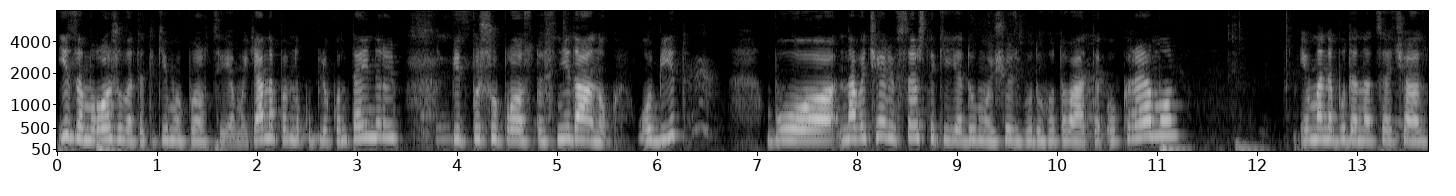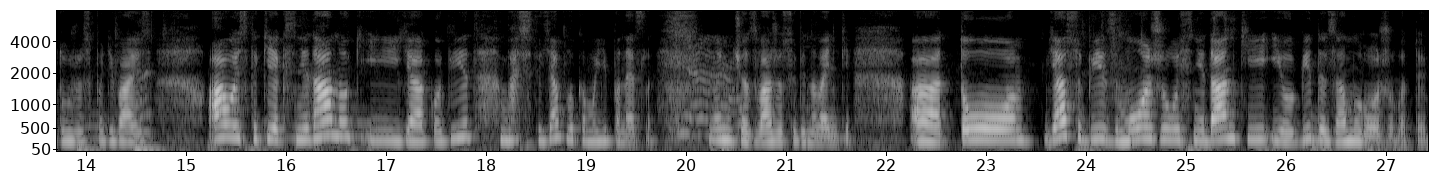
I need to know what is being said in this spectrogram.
і заморожувати такими порціями. Я, напевно, куплю контейнери, підпишу просто сніданок, обід. Бо на вечері все ж таки, я думаю, щось буду готувати окремо. І в мене буде на це час, дуже сподіваюсь. А ось такі, як сніданок і як обід, бачите, яблука мої понесли. Ну нічого, зважу собі новенькі. А, то я собі зможу сніданки і обіди заморожувати.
